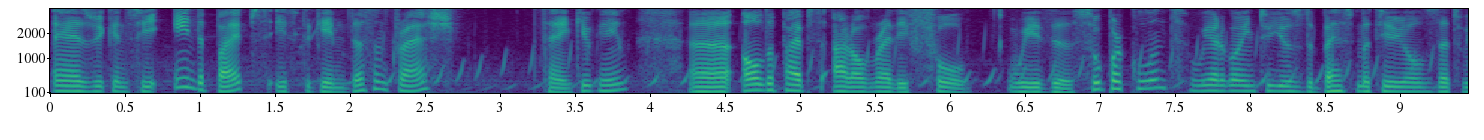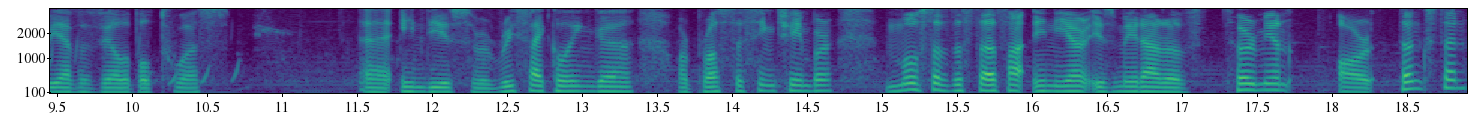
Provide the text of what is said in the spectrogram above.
as we can see in the pipes, if the game doesn't crash. Thank you, game. Uh, all the pipes are already full with uh, supercoolant. We are going to use the best materials that we have available to us uh, in this recycling uh, or processing chamber. Most of the stuff in here is made out of thermium or tungsten,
